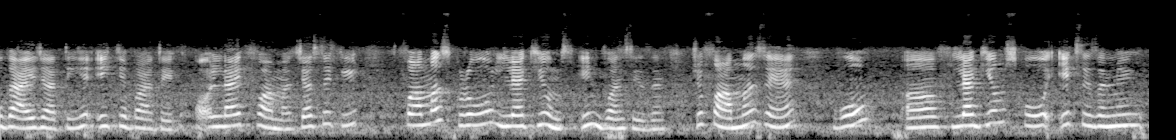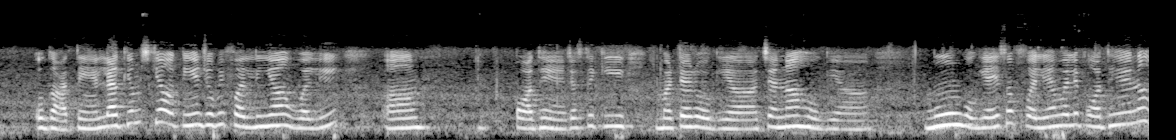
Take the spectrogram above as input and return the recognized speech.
उगाई जाती है एक के बाद एक। और लाइक फार्मर्स जैसे कि farmers grow legumes in one season जो फार्मर्स हैं, वो लेग्यूम्स को एक सीज़न में उगाते हैं। लेग्यूम्स क्या होती हैं? जो भी फलियाँ, वली पौधे हैं, जैसे कि मटर हो गया, चना हो गया मूंग हो गया ये सब फलियाँ वाले पौधे हैं ना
